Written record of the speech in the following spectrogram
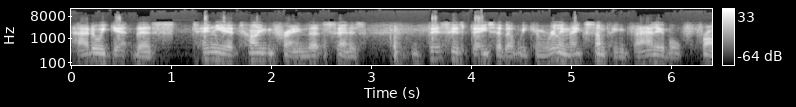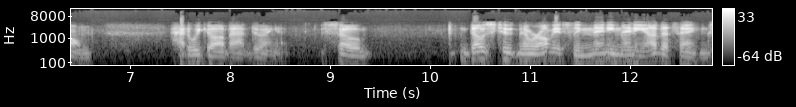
How do we get this 10 year time frame that says this is data that we can really make something valuable from? How do we go about doing it? So those two, there were obviously many, many other things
